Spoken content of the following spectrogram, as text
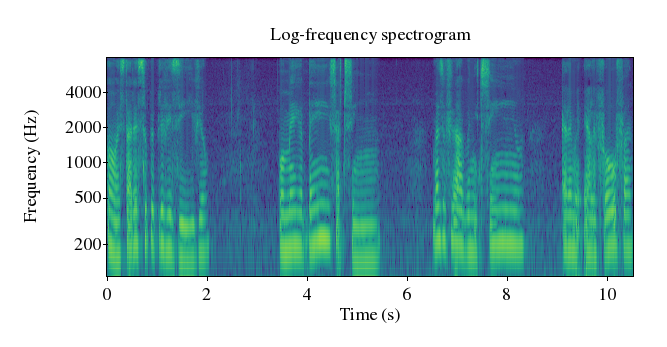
Bom, a história é super previsível. O meio é bem chatinho, mas o final é bonitinho. Ela é, ela é fofa.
